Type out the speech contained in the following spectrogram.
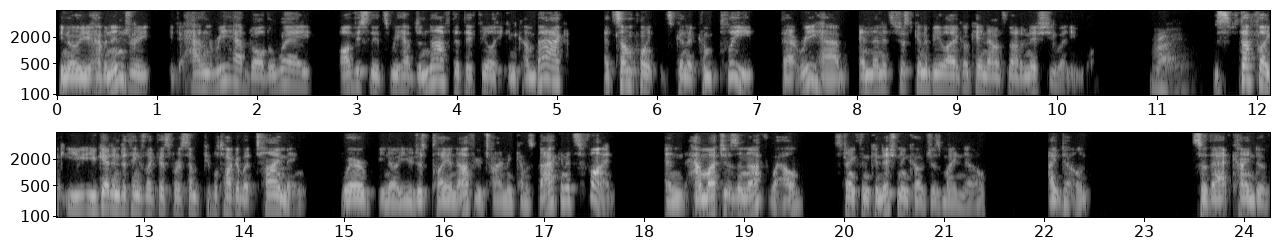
You know, you have an injury, it hasn't rehabbed all the way. Obviously, it's rehabbed enough that they feel he can come back. At some point, it's going to complete that rehab, and then it's just going to be like, okay, now it's not an issue anymore. Right. Stuff like you, you get into things like this where some people talk about timing, where you know you just play enough, your timing comes back, and it's fine. And how much is enough? Well, strength and conditioning coaches might know. I don't so that kind of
